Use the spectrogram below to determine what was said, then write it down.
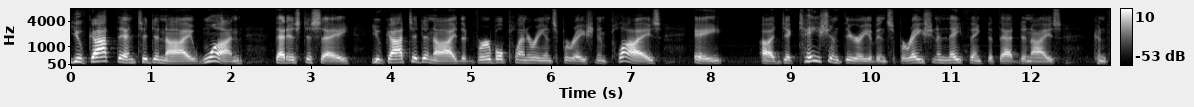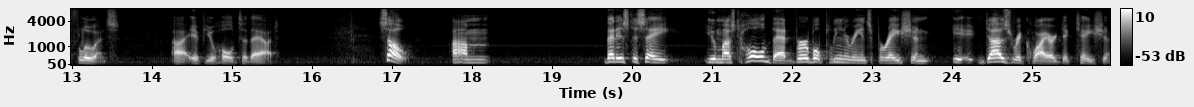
you've got then to deny one, that is to say, you've got to deny that verbal plenary inspiration implies a uh, dictation theory of inspiration, and they think that that denies confluence uh, if you hold to that. So, um, that is to say, you must hold that verbal plenary inspiration does require dictation,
